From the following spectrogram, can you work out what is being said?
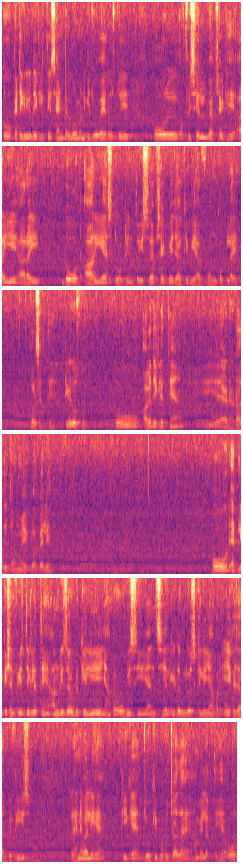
तो कैटेगरी देख लेते हैं सेंट्रल गवर्नमेंट की जॉब है दोस्तों ये। और ऑफिशियल वेबसाइट है I A R I dot R E S dot in तो इस वेबसाइट पे जाके भी आप फॉर्म को अप्लाई कर सकते हैं। ठीक है दोस्तों? तो आगे देख लेते हैं। ये ऐड हटा देता हूँ मैं एक बार पहले। और एप्लीकेशन फ़ीस देख लेते हैं। अनरिजर्व्ड के लिए यहाँ पर O B C N C L E W S के लिए यहाँ पर एक हज़ार रुपये फ़ीस रहने वाली है। ठीक है जो कि बहुत ज़्यादा है हमें लगती है और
